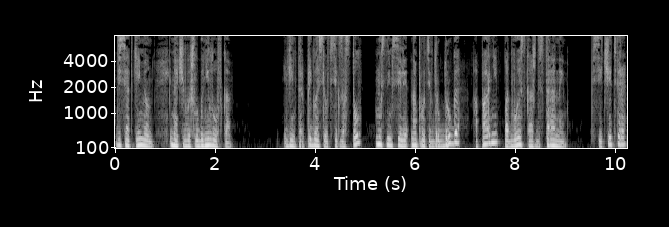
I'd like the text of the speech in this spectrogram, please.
десятки имен, иначе вышло бы неловко. Винтер пригласил всех за стол, мы с ним сели напротив друг друга, а парни по двое с каждой стороны. Все четверо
